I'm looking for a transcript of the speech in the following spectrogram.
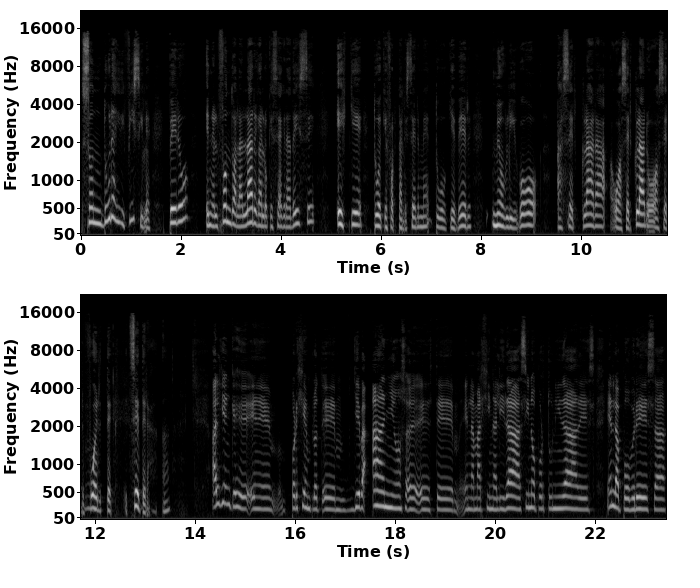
son duras y difíciles, pero en el fondo, a la larga, lo que se agradece es que tuve que fortalecerme, tuvo que ver, me obligó a ser clara o a ser claro, a ser mm. fuerte, etcétera alguien que, eh, por ejemplo, eh, lleva años eh, este, en la marginalidad, sin oportunidades, en la pobreza,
